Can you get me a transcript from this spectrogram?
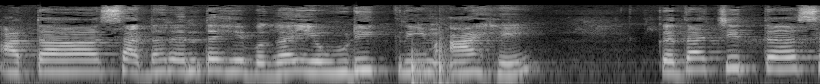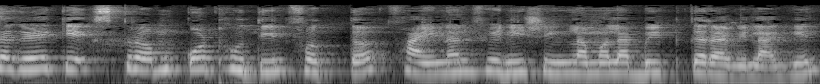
आता साधारणतः हे बघा एवढी क्रीम आहे. कदाचित सगळे केक्स क्रमकोट होतील फक्त. फायनल फिनिशिंगला मला बीट करावी लागेल.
